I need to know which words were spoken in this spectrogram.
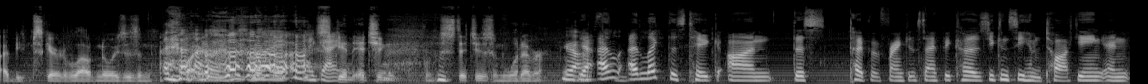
I'd be scared of loud noises and right. Okay. skin itching, stitches and whatever. Yeah. Yeah, I, I like this take on this type of Frankenstein because you can see him talking and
